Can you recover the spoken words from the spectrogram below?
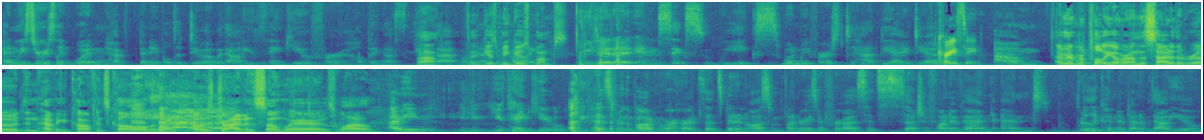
And we seriously wouldn't have been able to do it without you. Thank you for helping us get Wow, that that gives me going. goosebumps. We did it in six weeks when we first had the idea. Crazy. Um, I remember pulling over on the side of the road and having a conference call, and like I was driving somewhere. It was wild. I mean, you, you thank you because from the bottom of our hearts, that's been an awesome fundraiser for us. It's such a fun event, and really couldn't have done it without you.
